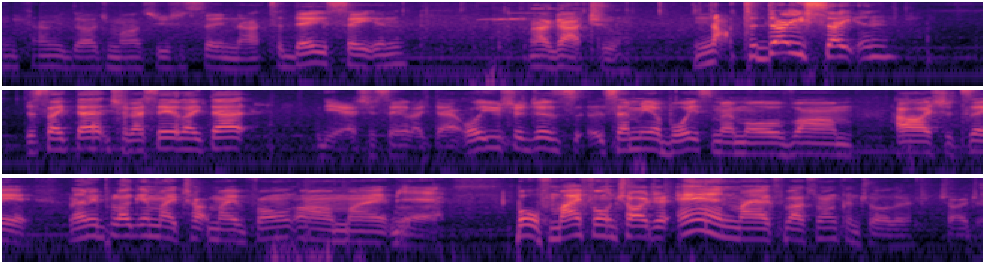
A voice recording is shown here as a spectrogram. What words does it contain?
Anytime you dodge monsters, you should say, not today, Satan. I got you. Not today, Satan. Just like that? Should I say it like that? Yeah, I should say it like that. Or you should just send me a voice memo of, um, how I should say it. Let me plug in my my phone, um, my bleh, both my phone charger and my Xbox One controller charger.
